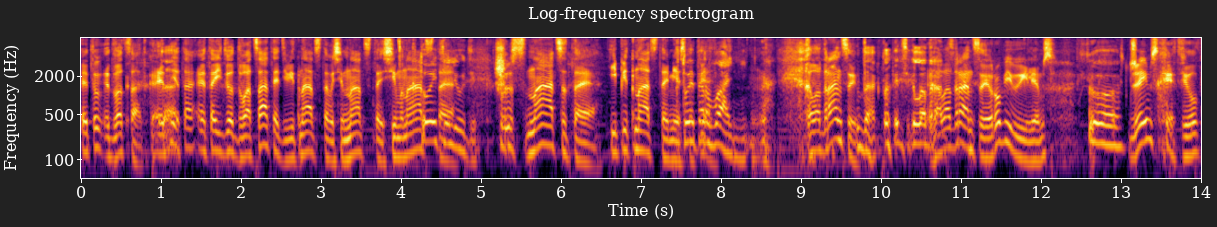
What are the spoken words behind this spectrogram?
это двадцатка. Это, это, это идет 20 19 18 17 Кто эти люди? 16 и 15 место. Кто это рвань? Голодранцы? Да, кто эти голодранцы? Голодранцы. Робби Уильямс. Кто? Джеймс Хэтфилд,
